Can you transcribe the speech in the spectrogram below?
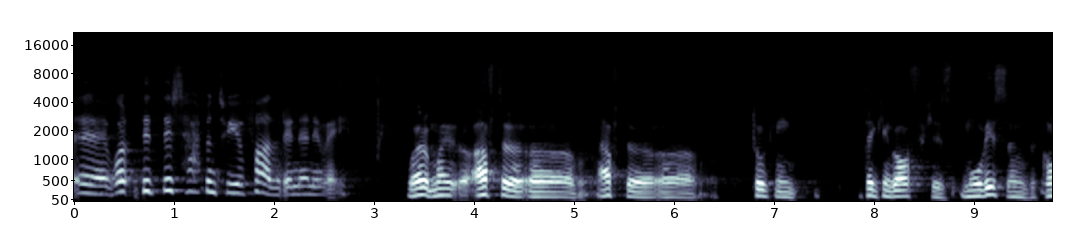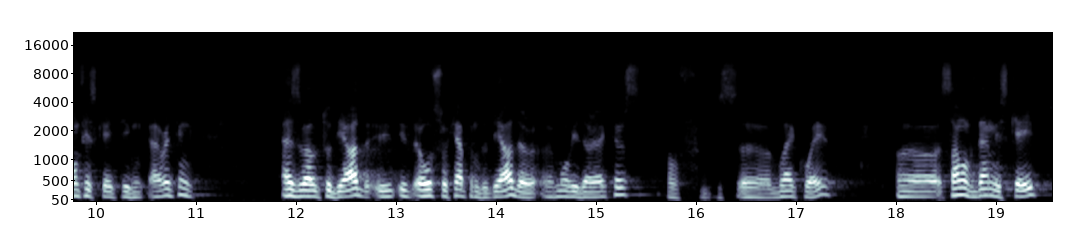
uh, what did this happen to your father in any way? Well, my after after talking taking off his movies and confiscating everything, as well to the other. It also happened to the other uh, movie directors of this uh, Black Wave. Uh, some of them escaped,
